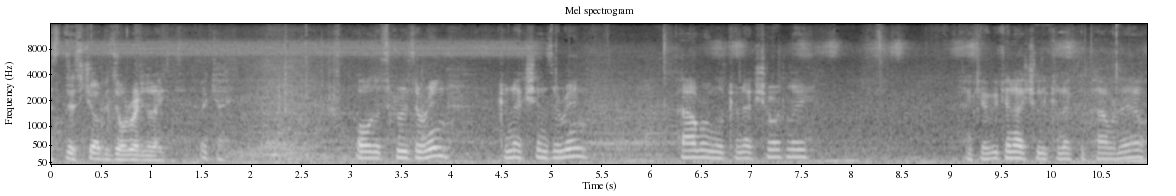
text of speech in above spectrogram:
As this job is already late. Okay. All the screws are in, connections are in, power will connect shortly. Okay, we can actually connect the power now.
